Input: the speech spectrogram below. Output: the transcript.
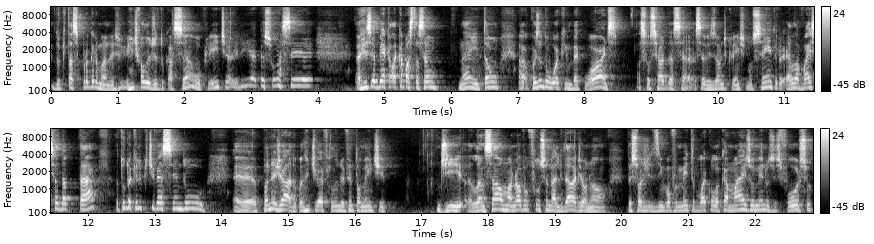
do que está se programando. A gente falou de educação, o cliente ele é a pessoa a, ser, a receber aquela capacitação. Né? Então, a coisa do working backwards, associada a essa, essa, visão de cliente no centro, ela vai se adaptar a tudo aquilo que estiver sendo é, planejado. Quando a gente estiver falando eventualmente de lançar uma nova funcionalidade ou não. O pessoal de desenvolvimento vai colocar mais ou menos esforço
